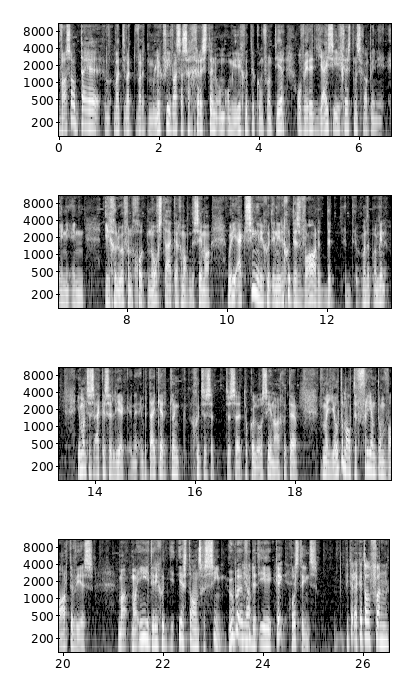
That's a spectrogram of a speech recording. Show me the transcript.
was al tye wat wat wat dit moeilik vir was as 'n Christen om om hierdie goed te konfronteer of het dit juis u Christendom en en en u geloof in God nog sterker gemaak om te sê maar hoorie ek sien hierdie goed en hierdie goed is waar dit dit want ek meen iemand soos ek is 'n leek en en baie keer klink goed soos 'n soos 'n tokolossie en daai goede vir my heeltemal te vreemd om waar te wees Maar maar u het hierdie goed eerstehands gesien. Hoe beïnvloed ja, dit u godsdiens? Pieter, ek het al van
